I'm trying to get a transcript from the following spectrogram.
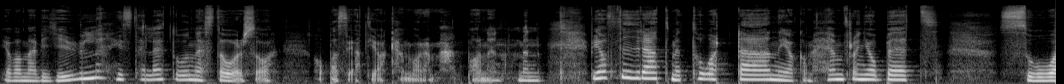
Jag var med vid jul istället och nästa år så hoppas jag att jag kan vara med barnen. Men vi har firat med tårta när jag kom hem från jobbet. Så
